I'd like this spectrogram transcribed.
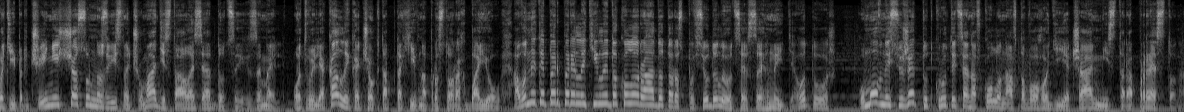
По тій причині, що сумнозвісна чума дісталася до цих земель. От ви лякали качок та птахів на просторах байов, а вони тепер перелетіли до Колорадо та розповсюдили оце все гниття. Отож. Умовний сюжет тут крутиться навколо нафтового діяча містера Престона,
